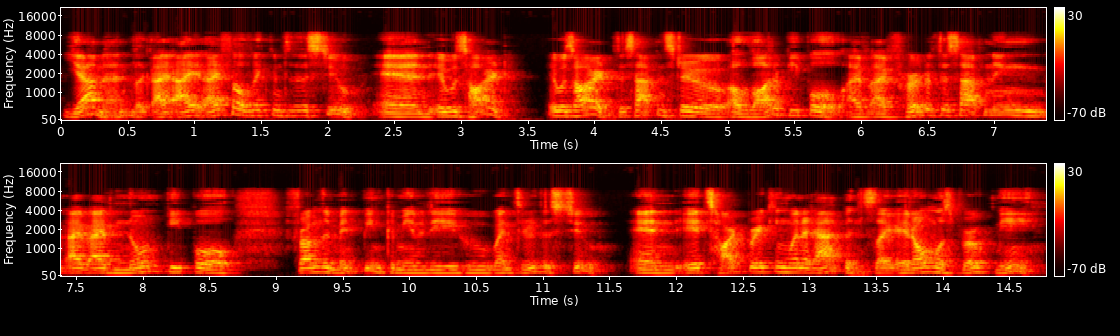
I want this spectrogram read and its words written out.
yeah, man, like I, I, I fell victim to this too, and it was hard. It was hard. This happens to a lot of people. I've, I've heard of this happening. I've, I've known people from the Mintbean community who went through this too. And it's heartbreaking when it happens. Like it almost broke me.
